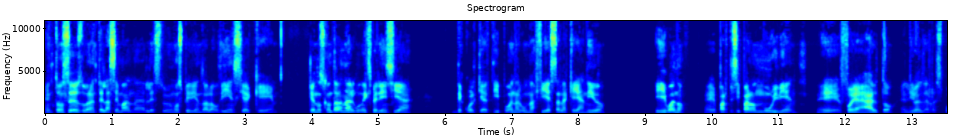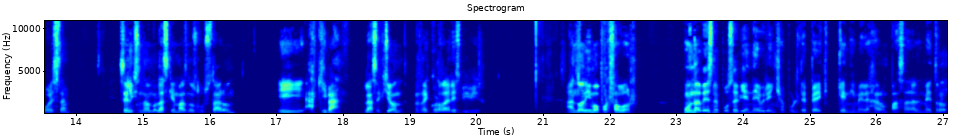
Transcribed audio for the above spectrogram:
Entonces, durante la semana le estuvimos pidiendo a la audiencia que, que nos contaran alguna experiencia de cualquier tipo en alguna fiesta a la que hayan ido. Y bueno, eh, participaron muy bien, eh, fue alto el nivel de respuesta. Seleccionamos las que más nos gustaron y aquí van. La sección Recordar es vivir. Anónimo, por favor. Una vez me puse bien ebrio en Chapultepec que ni me dejaron pasar al metro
